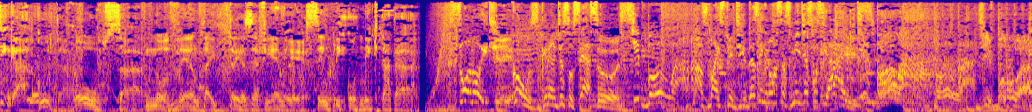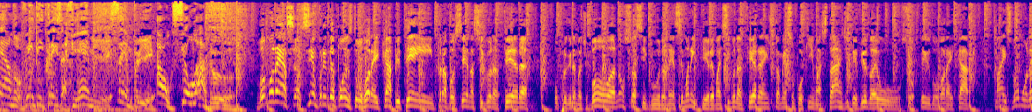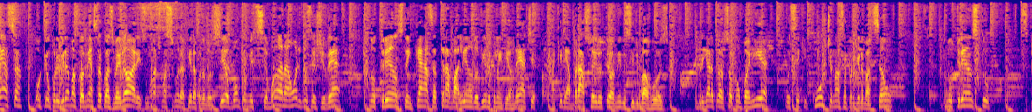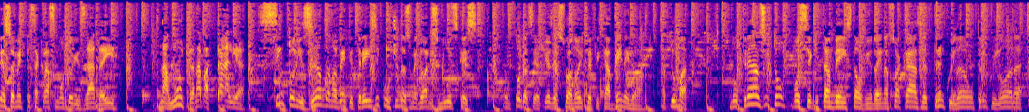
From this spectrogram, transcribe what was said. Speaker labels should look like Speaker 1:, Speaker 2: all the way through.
Speaker 1: siga, curta, ouça 93 FM, sempre conectada.
Speaker 2: Sua noite com os grandes sucessos.
Speaker 3: De boa.
Speaker 2: As mais pedidas em nossas mídias sociais.
Speaker 3: De boa.
Speaker 2: Boa. De boa. É a 93 FM, sempre ao seu lado.
Speaker 4: Vamos nessa, sempre depois do Roraicap tem pra você na segunda-feira o programa de boa, não só segunda, né? Semana inteira, mas segunda-feira a gente começa um pouquinho mais tarde devido ao sorteio do Roraicap. Mas vamos nessa, porque o programa começa com as melhores. Uma ótima segunda-feira para você, um bom começo de semana, onde você estiver, no trânsito, em casa, trabalhando, ouvindo pela internet. Aquele abraço aí do teu amigo Cid Barroso. Obrigado pela sua companhia, você que curte a nossa programação no trânsito, especialmente para essa classe motorizada aí na luta, na batalha, sintonizando a 93 e curtindo as melhores músicas. Com toda certeza a sua noite vai ficar bem melhor. A turma no trânsito, você que também está ouvindo aí na sua casa, tranquilão, tranquilona,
